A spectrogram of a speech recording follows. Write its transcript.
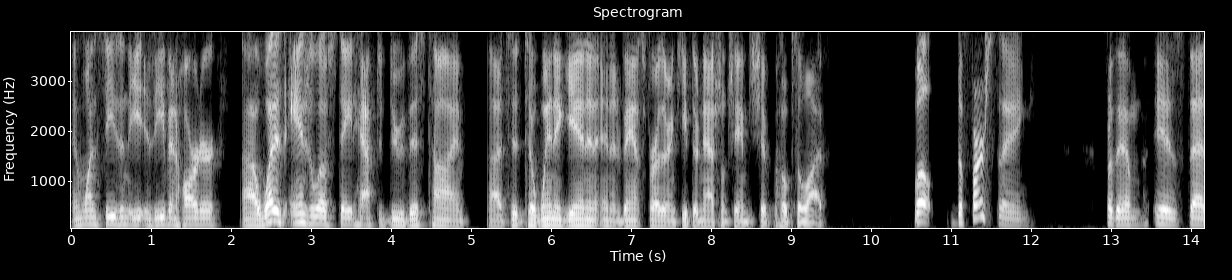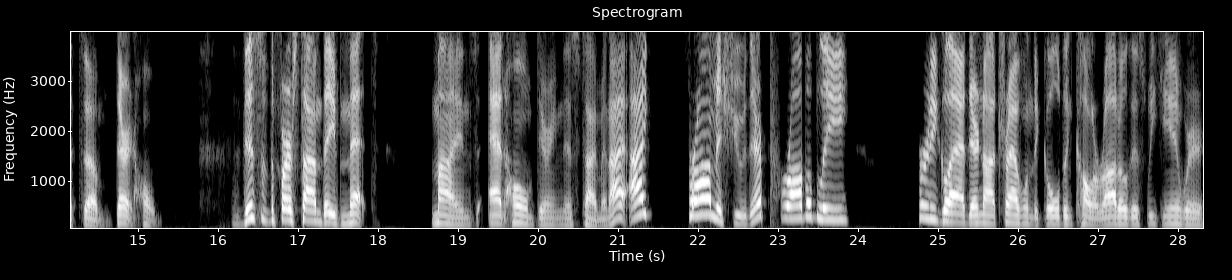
in one season is even harder. Uh, what does Angelo State have to do this time uh, to to win again and, and advance further and keep their national championship hopes alive? Well, the first thing for them is that um, they're at home. This is the first time they've met Mines at home during this time, and I, I promise you, they're probably pretty glad they're not traveling to Golden, Colorado this weekend, where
